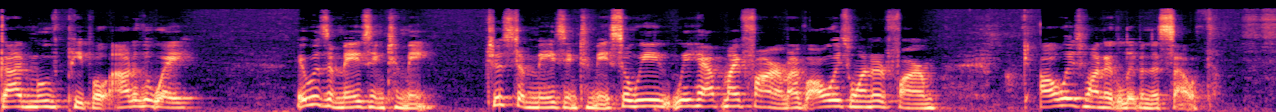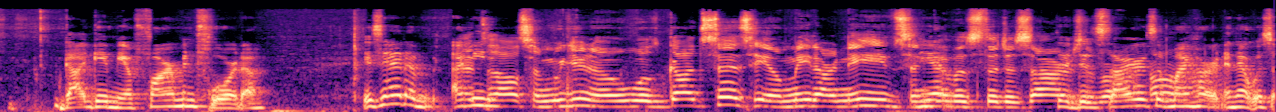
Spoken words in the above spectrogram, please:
God moved people out of the way. It was amazing to me, just amazing to me. So we we have my farm. I've always wanted a farm, always wanted to live in the South. God gave me a farm in Florida. Is that a? I That's mean, awesome. You know, well, God says He'll meet our needs and Yeah. give us the desires. the desires of, of, my heart, and that was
